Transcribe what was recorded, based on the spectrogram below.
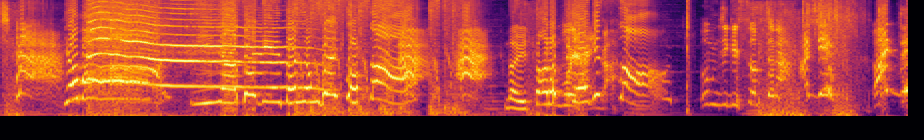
차. 여보 이 녀석이 넌 용서할 수 없다 널 떨어뜨려야겠어 움직일 수 없잖아. 안돼. 안돼.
